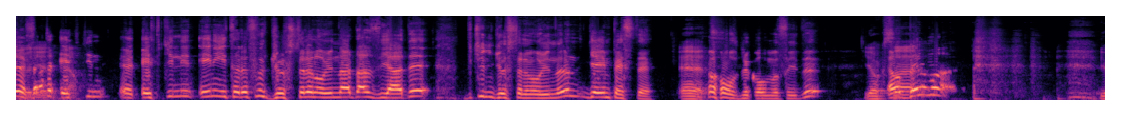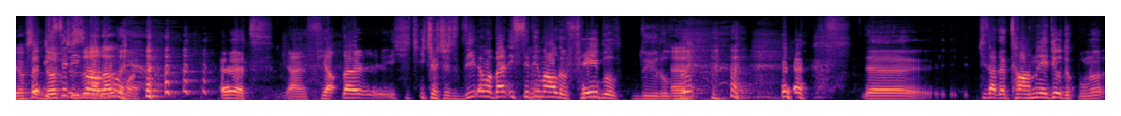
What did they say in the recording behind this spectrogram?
Evet söyleyelim. zaten etkin evet, etkinliğin en iyi tarafı gösteren oyunlardan ziyade bütün gösteren oyunların Game Pass'te Evet. olacak olmasıydı. Yoksa Ya ben ama yoksa ben 400 istediğimi aldım liradan. evet yani fiyatlar hiç iç açıcı değil ama ben istediğimi aldım. Fable duyuruldu. Evet. Ee, ki zaten tahmin ediyorduk bunu.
